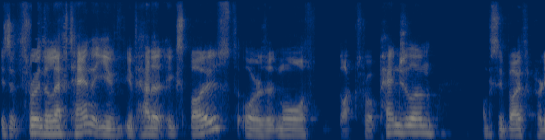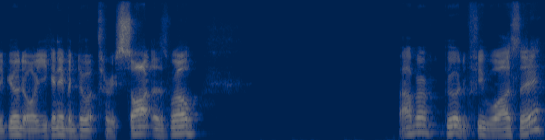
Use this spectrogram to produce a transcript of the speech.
is it through the left hand that you've you've had it exposed, or is it more like through a pendulum? Obviously, both are pretty good, or you can even do it through sight as well. Barbara, good, a few wires there.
